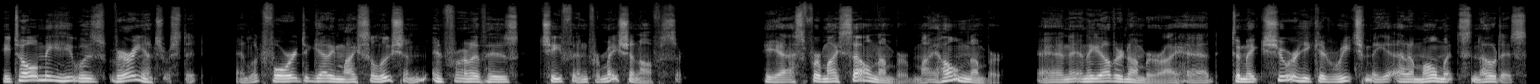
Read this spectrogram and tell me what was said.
he told me he was very interested and looked forward to getting my solution in front of his chief information officer. He asked for my cell number, my home number, and any other number I had to make sure he could reach me at a moment's notice,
